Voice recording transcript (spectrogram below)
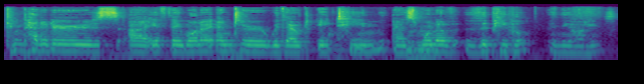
competitors, uh, if they want to enter without a team as Mm-hmm. one of the people in the audience,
